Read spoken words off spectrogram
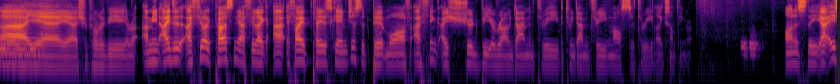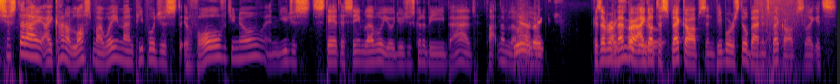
Ah, know. yeah, yeah. I should probably be. Around. I mean, I do. I feel like personally, I feel like uh, if I play this game just a bit more off, I think I should be around Diamond Three, between Diamond Three, Master Three, like something. Mhm. Honestly, yeah. It's just that I I kind of lost my way, man. People just evolved, you know, and you just stay at the same level. You're you're just gonna be bad, platinum level. Yeah, like because I remember saw I got the- to Spec Ops and people were still bad in Spec Ops. Like it's.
